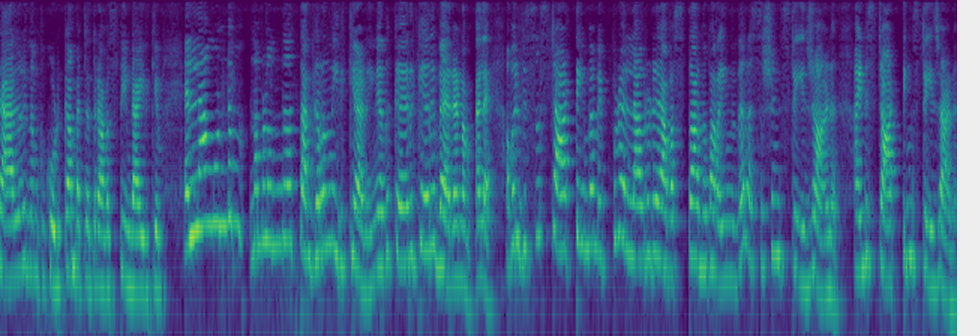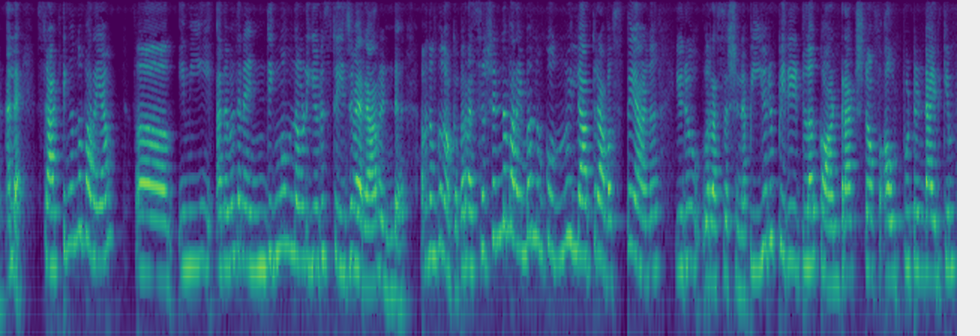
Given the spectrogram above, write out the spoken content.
സാലറി നമുക്ക് കൊടുക്കാൻ പറ്റാത്തൊരു അവസ്ഥ ഉണ്ടായിരിക്കും. എല്ലാം കൊണ്ടും നമ്മളൊന്ന് തകർന്നിരിക്കുകയാണ്. ഇനി അത് കയറി കയറി വരണം അല്ലെ? അപ്പൊ ഒരു ബിസിനസ് സ്റ്റാർട്ട് ചെയ്യുമ്പം എപ്പോഴും എല്ലാവരുടെ അവസ്ഥ എന്ന് പറയുന്നത് റെസഷൻ സ്റ്റേജ് ആണ്. അതിന്റെ സ്റ്റാർട്ടിങ് സ്റ്റേജ് ആണ് അല്ലെ? സ്റ്റാർട്ടിംഗ് എന്ന് പറയാം ഇനി അതേപോലെ തന്നെ എൻഡിങ്ങും നമ്മൾ ഈ ഒരു സ്റ്റേജ് വരാറുണ്ട്. അപ്പൊ നമുക്ക് നോക്കാം. അപ്പൊ റെസഷൻ എന്ന് പറയുമ്പോൾ നമുക്ക് ഒന്നും ഇല്ലാത്തൊരു അവസ്ഥയാണ് ഈ ഒരു റെസഷൻ അപ്പൊ ഈ ഒരു പീരീഡിൽ കോൺട്രാക്ഷൻ ഓഫ് ഔട്ട്പുട്ട് ഉണ്ടായിരിക്കും.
